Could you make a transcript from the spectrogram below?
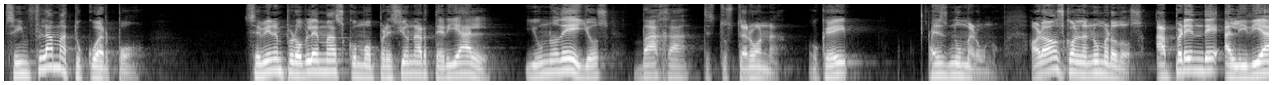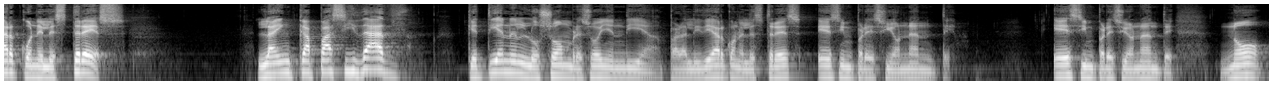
Se inflama tu cuerpo. Se vienen problemas como presión arterial y uno de ellos, baja testosterona, ¿ok? Es número uno. Ahora vamos con la número dos. Aprende a lidiar con el estrés. La incapacidad que tienen los hombres hoy en día para lidiar con el estrés es impresionante. Es impresionante. No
